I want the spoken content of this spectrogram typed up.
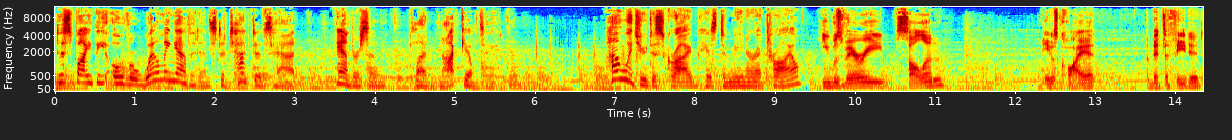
Despite the overwhelming evidence detectives had, Anderson pled not guilty. How would you describe his demeanor at trial? He was very sullen. He was quiet, a bit defeated.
